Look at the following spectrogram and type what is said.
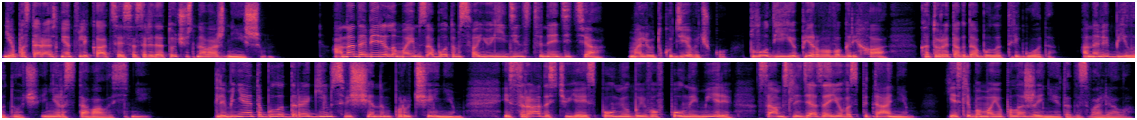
Я постараюсь не отвлекаться и сосредоточусь на важнейшем. Она доверила моим заботам свое единственное дитя, малютку-девочку, плод ее первого греха, которой тогда было три года. Она любила дочь и не расставалась с ней. Для меня это было дорогим священным поручением, и с радостью я исполнил бы его в полной мере, сам следя за ее воспитанием, если бы мое положение это дозволяло.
